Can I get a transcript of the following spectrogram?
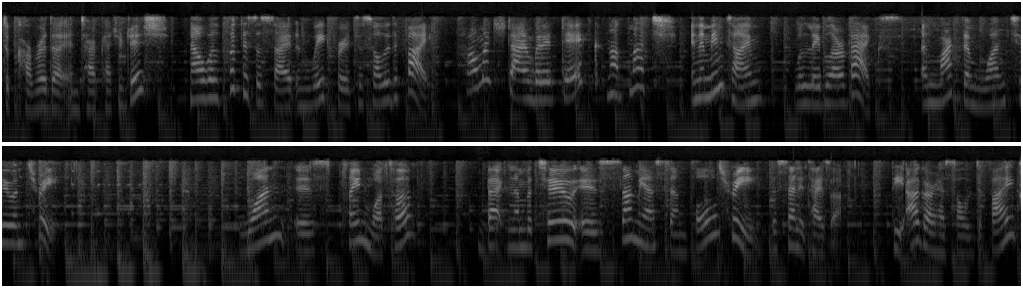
to cover the entire petri dish. Now we'll put this aside and wait for it to solidify. How much time will it take? Not much. In the meantime, we'll label our bags and mark them 1, 2, and 3. 1 is plain water. Bag number 2 is Samia sample. 3, the sanitizer. The agar has solidified.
